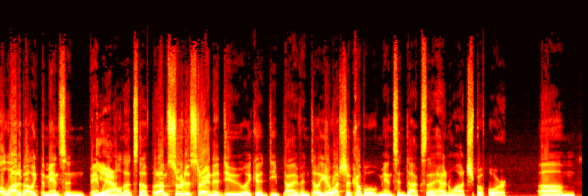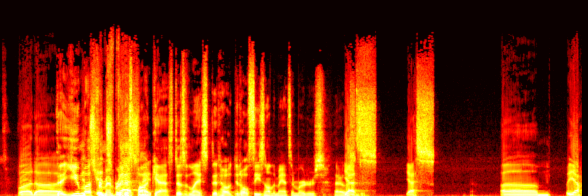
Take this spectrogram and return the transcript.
a lot about like the Manson family Yeah. and all that stuff. But I'm sort of starting to do like a deep dive into like I watched a couple of Manson docs that I hadn't watched before. Um, but uh, The You Must Remember This podcast does a nice, did, whole, did whole season on the Manson murders. That I listened Yes, yes. Um, but yeah,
